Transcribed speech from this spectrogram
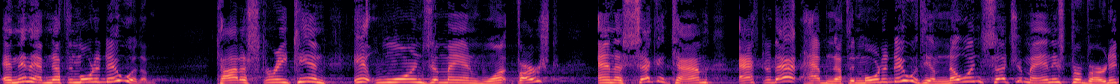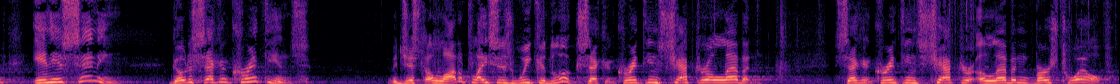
and then have nothing more to do with them. Titus 3:10 it warns a man first and a second time after that have nothing more to do with him knowing such a man is perverted in his sinning. Go to Second Corinthians. Just a lot of places we could look. Second Corinthians chapter 11. 2 Corinthians chapter 11 verse 12.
